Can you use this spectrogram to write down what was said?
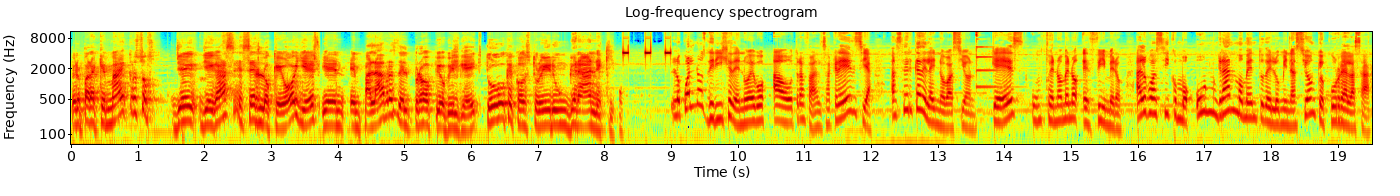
Pero para que Microsoft llegase a ser lo que hoy es, y en, en palabras del propio Bill Gates, tuvo que construir un gran equipo lo cual nos dirige de nuevo a otra falsa creencia acerca de la innovación, que es un fenómeno efímero, algo así como un gran momento de iluminación que ocurre al azar.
